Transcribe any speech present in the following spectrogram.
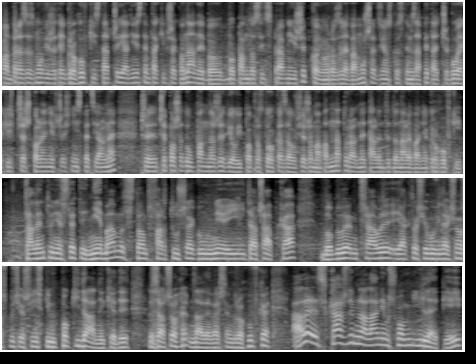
Pan prezes mówi, że tej grochówki starczy. Ja nie jestem taki przekonany, bo, bo pan dosyć sprawnie i szybko ją rozlewa. Muszę w związku z tym zapytać, czy było jakieś przeszkolenie wcześniej specjalne, czy, czy poszedł pan na żywioł i po prostu okazało się, że ma pan naturalny talent do nalewania grochówki. Talentu niestety nie mam, stąd fartuszek u mnie i ta czapka, bo byłem cały, jak to się mówi na Śląsku Cieszyńskim, pokidany, kiedy zacząłem nalewać tę grochówkę, ale z każdym nalaniem szło mi lepiej,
